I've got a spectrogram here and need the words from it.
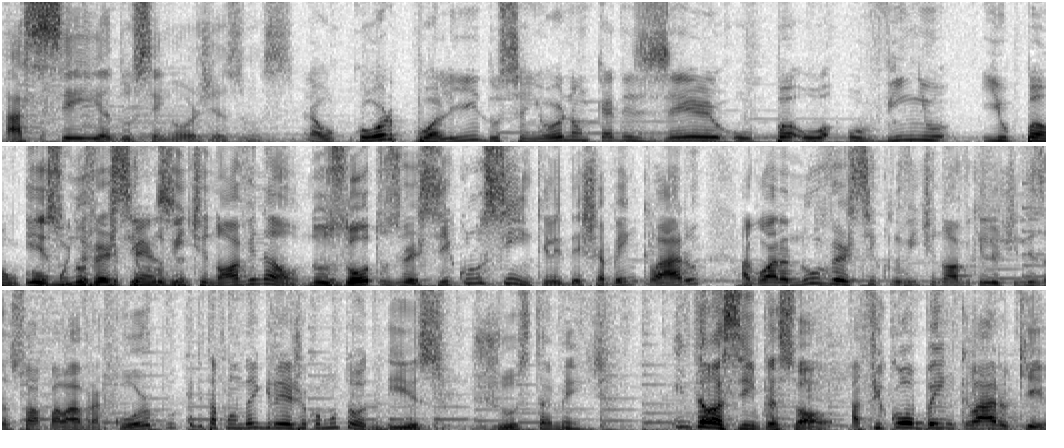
a ceia do Senhor Jesus. É, o corpo ali do Senhor não quer dizer o, pão, o, o vinho e o pão. Como Isso, no versículo pensa. 29 não. Nos outros versículos sim, que ele deixa bem claro. Agora no versículo 29 que ele utiliza só a palavra corpo, Ele tá falando da igreja como um todo. Isso, justamente. Então assim, pessoal, ficou bem claro que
